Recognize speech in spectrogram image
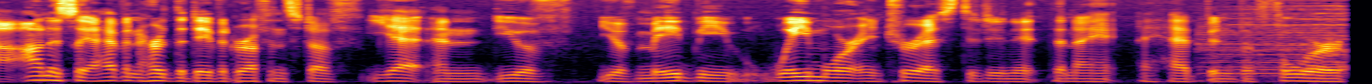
Uh, honestly, I haven't heard the David Ruffin stuff yet, and you have you have made me way more interested in it than I, I had been before.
